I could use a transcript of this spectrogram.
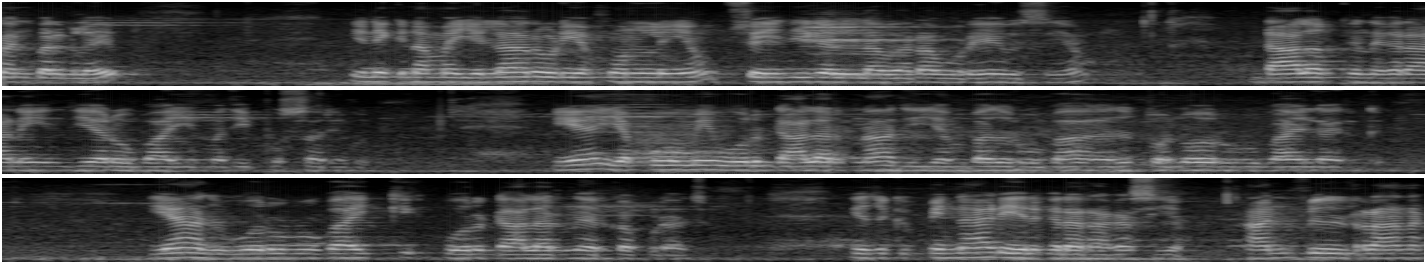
நண்பர்களே. இன்றைக்கி நம்ம எல்லாருடைய ஃபோன்லேயும் செய்திகளில் வர ஒரே விஷயம் டாலருக்கு நிகரான இந்திய ரூபாய் மதிப்பு சரிவு. ஏன் எப்போவுமே ஒரு டாலர்னால் அது எண்பது ரூபாய் அது தொண்ணூறு ரூபாயில் இருக்குது ஏன் அது ஒரு ரூபாய்க்கு ஒரு டாலர்னு இருக்கக்கூடாது? இதுக்கு பின்னாடி இருக்கிற ரகசியம் அன்ஃபில்டரான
